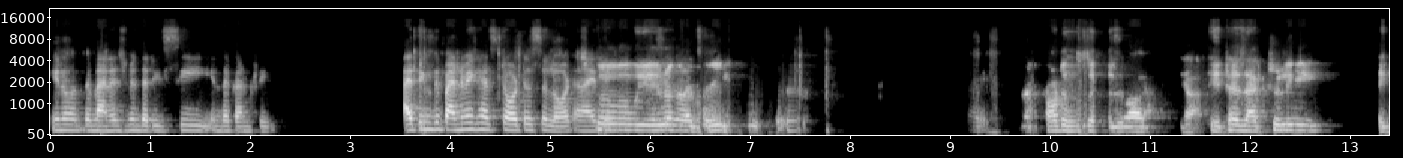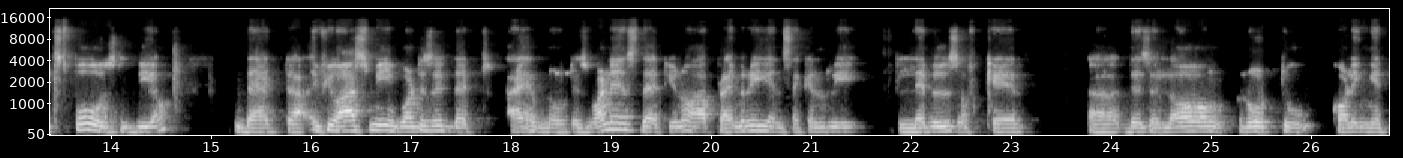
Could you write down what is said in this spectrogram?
you know the management that we see in the country? I think the pandemic has taught us a lot and i so, think you know also... very... taught us a lot. Yeah it has actually exposed the that uh, if you ask me what is it that i have noticed? One is that you know our primary and secondary levels of care uh, there's a long road to calling it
